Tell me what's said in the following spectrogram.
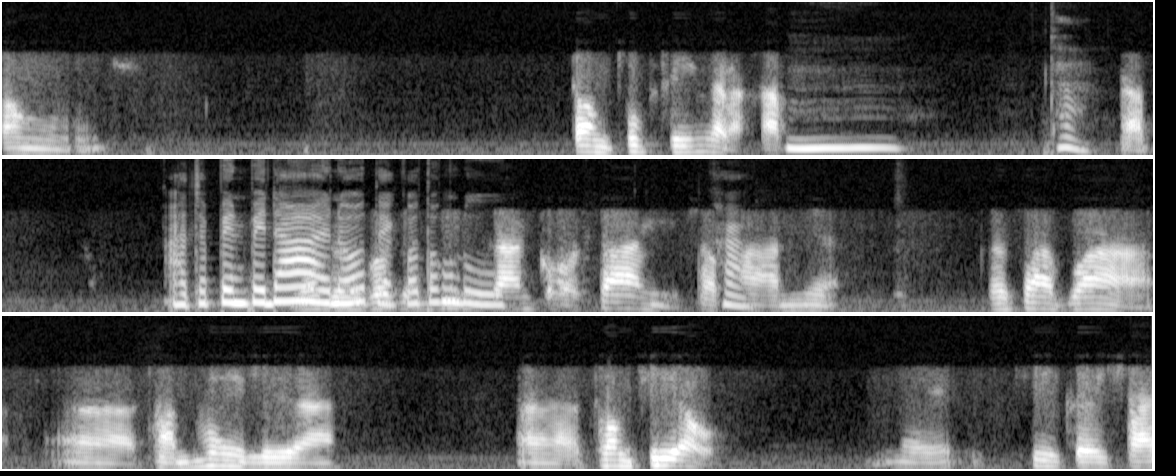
ต้อง ต้องทุบทิ้งกันแหละครับอืมค่ะครับ อาจจะเป็นไปได้เนาะแต่ก็ต้องดูการก่อสร้างสะพานเนี่ย ก็ทราบว่าเอ่อทำให้เรือเอ่อท่องเที่ยว ในที่เคยใช้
